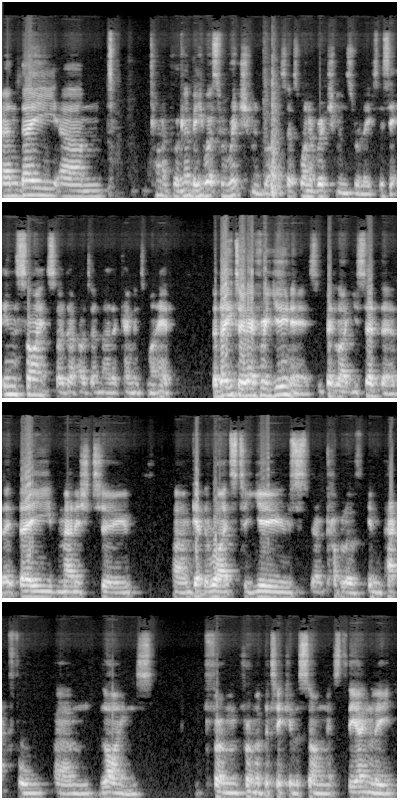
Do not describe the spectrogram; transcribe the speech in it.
and they. Um, I'm trying to remember, he works for Richmond, right? So it's one of Richmond's releases. Is it Insights? I don't, I don't know. That came into my head, but they do every unit. It's a bit like you said there. They they managed to um, get the rights to use a couple of impactful um, lines from from a particular song. It's the only,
